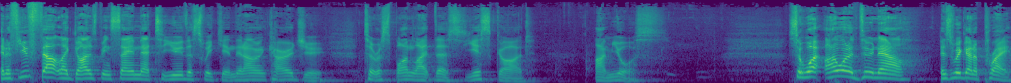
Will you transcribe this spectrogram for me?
And if you felt like God has been saying that to you this weekend, then I encourage you to respond like this Yes, God, I'm yours. So, what I want to do now is we're going to pray.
